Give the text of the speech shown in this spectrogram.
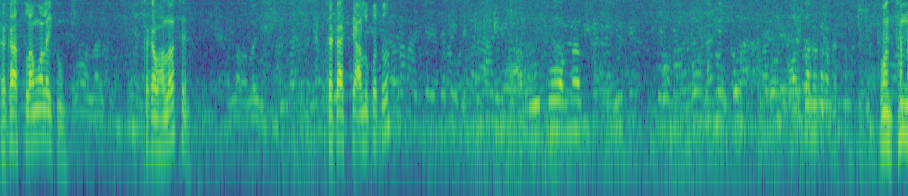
কাকা আসসালামু আলাইকুম। কাকা ভালো আছেন? কাকা আজকে আলু কত? পঞ্চান্ন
